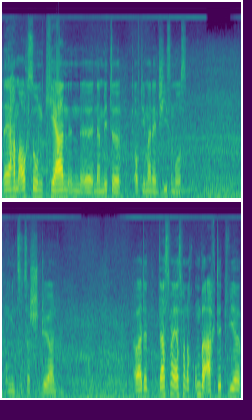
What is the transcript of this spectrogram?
Äh, haben auch so einen Kern in, äh, in der Mitte, auf den man dann schießen muss. Um ihn zu zerstören. Aber das lassen wir erstmal noch unbeachtet. Wir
